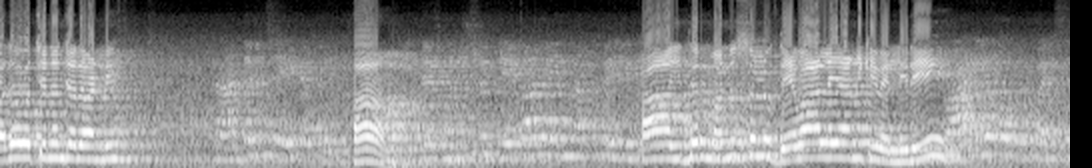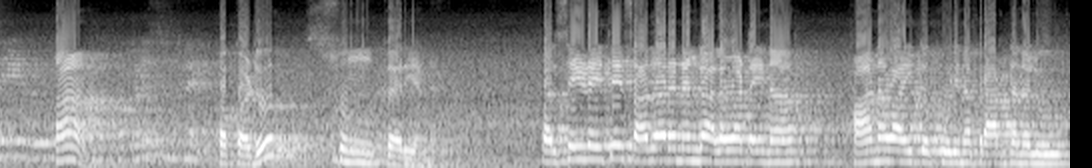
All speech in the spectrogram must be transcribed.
పదవ వచ్చిన చదవండి. ఆ, ఇద్దరు మనుషులు దేవాలయానికి వెళ్ళిరి. ఒకడు సుంకరి అని. పరిసేయుడైతే సాధారణంగా అలవాటైన ఆనవాయితో కూడిన ప్రార్థనలు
